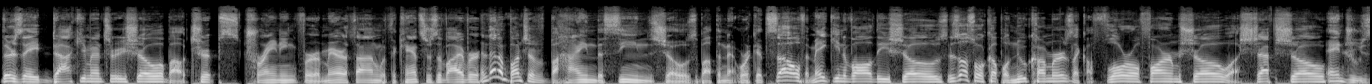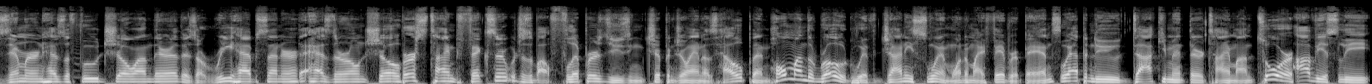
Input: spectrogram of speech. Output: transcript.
There's a documentary show about Chip's training for a marathon with a cancer survivor, and then a bunch of behind the scenes shows about the network itself, the making of all these shows. There's also a couple newcomers like a floral farm show, a chef show. Andrew Zimmern has a food show on there. There's a rehab center that has their own show. First Time Fixer, which is about flippers using Chip and Joanna's help, and Home on the Road with Johnny Swim, one of my favorite bands, who happen to document their time on tour, obviously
